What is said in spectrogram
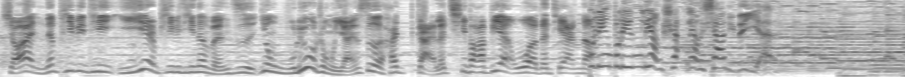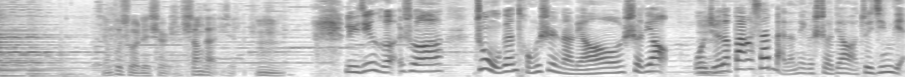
小爱，你那 PPT 一页 PPT 那文字用五六种颜色，还改了七八遍，我的天哪！不灵不灵，亮瞎亮瞎你的眼。行，不说这事儿了，伤感情。嗯，吕金河说，中午跟同事呢聊射雕，我觉得八三版的那个射雕啊最经典，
